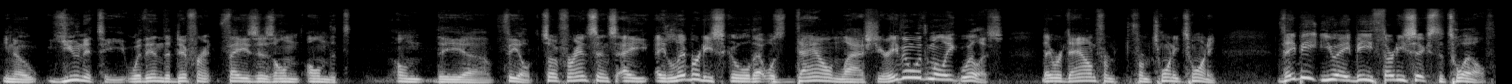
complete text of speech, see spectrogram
you know, unity within the different phases on on the on the uh, field. So, for instance, a, a Liberty school that was down last year, even with Malik Willis, they were down from, from 2020. They beat UAB 36 to 12.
